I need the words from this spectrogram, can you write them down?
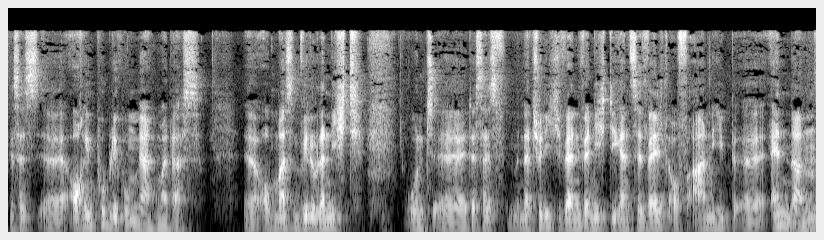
Das heißt, äh, auch im Publikum merkt man das äh, ob man es will oder nicht. Und äh, das heißt, natürlich werden wir nicht die ganze Welt auf Anhieb äh, ändern,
